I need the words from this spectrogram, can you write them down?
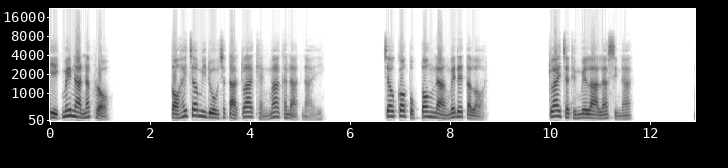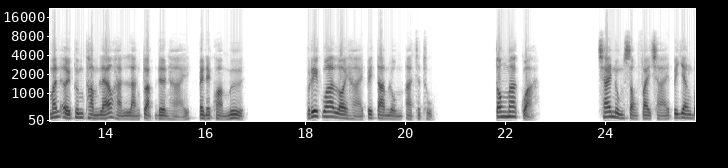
อีกไม่นานนักหรอก ต่อให้เจ้ามีดวงชะตากล้าแข็งมากขนาดไหน เจ้าก็ปกป้องนางไม่ได้ตลอด ใกล้จะถึงเวลาแล้วสินะ มันเอ่ยพึมพำแล้วหันหลังกลับเดินหายไปในความมืด เรียกว่าลอยหายไปตามลมอาจจะถูก ต้องมากกว่าชายหนุ่มส่องไฟฉายไปยังบ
